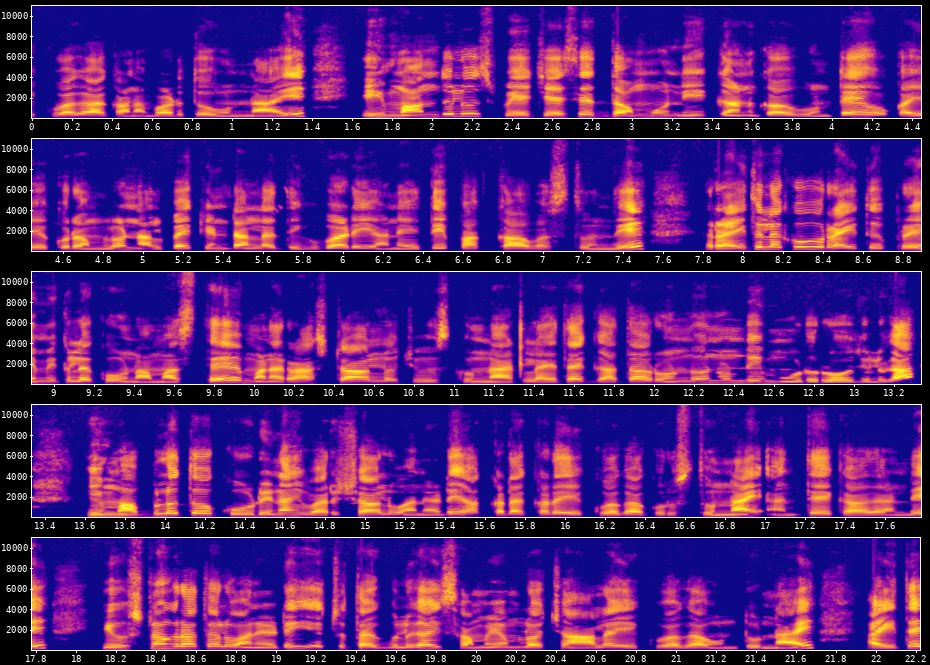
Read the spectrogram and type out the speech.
ఎక్కువగా కనబడుతూ ఉన్నాయి. ఈ మందులు స్ప్రే చేసే దమ్ము నీకు కనుక ఉంటే ఒక ఎకరంలో నలభై క్వింటాల దిగుబడి అనేది పక్కా వస్తుంది. రైతులకు రైతు ప్రేమికులకు నమస్తే. మన రాష్ట్రాల్లో చూసుకున్నట్లయితే గత రెండు నుండి మూడు రోజులుగా ఈ మబ్బులతో కూడిన వర్షాలు అనేవి అక్కడక్కడ ఎక్కువగా కురుస్తున్నాయి. అంతేకాదండి ఈ ఉష్ణోగ్రతలు అనేవి హెచ్చు తగ్గులుగా ఈ సమయంలో చాలా చాలా ఎక్కువగా ఉంటున్నాయి. అయితే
